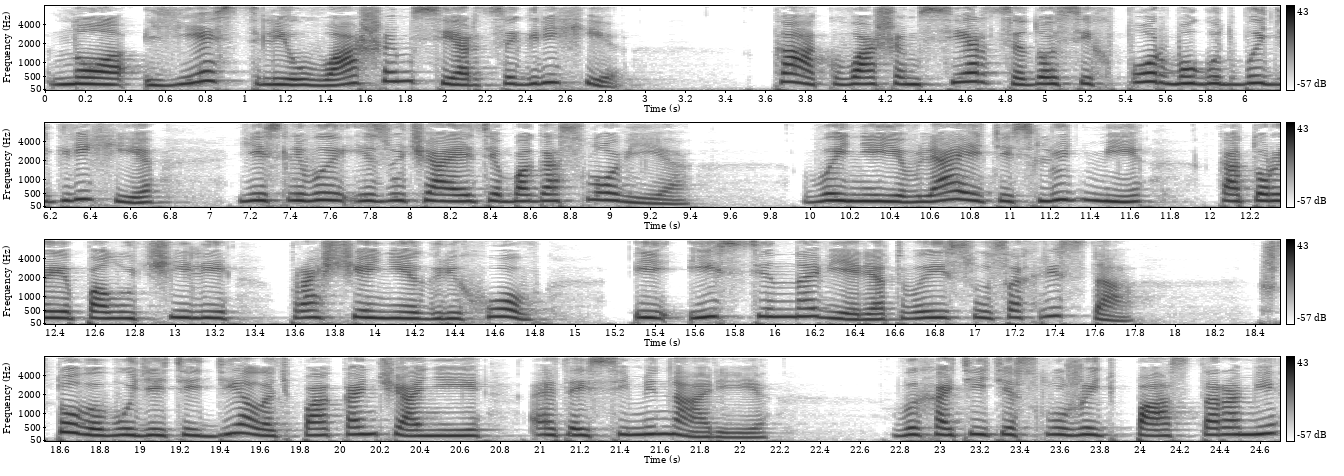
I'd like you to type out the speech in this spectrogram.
Но есть ли в вашем сердце грехи? Как в вашем сердце до сих пор могут быть грехи, если вы изучаете богословие. Вы не являетесь людьми, которые получили прощение грехов и истинно верят в Иисуса Христа. Что вы будете делать по окончании этой семинарии? Вы хотите служить пасторами?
